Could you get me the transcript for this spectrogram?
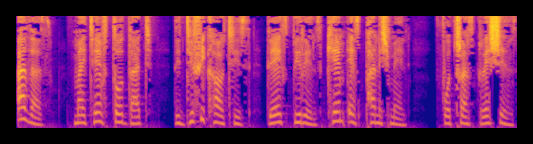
Others might have thought that the difficulties they experienced came as punishment for transgressions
